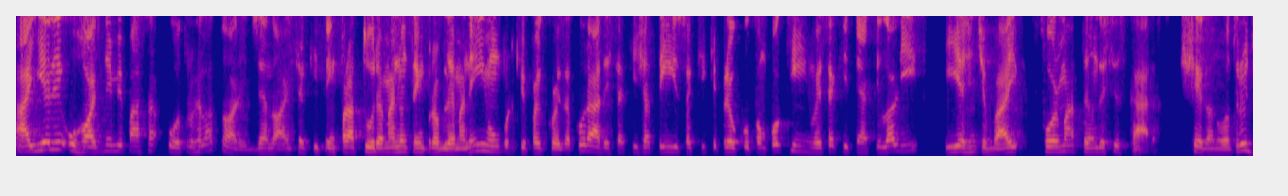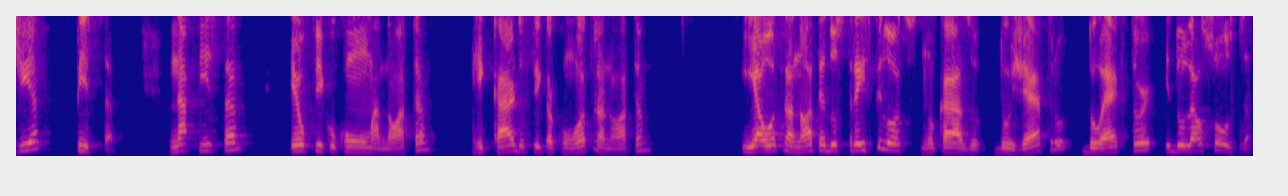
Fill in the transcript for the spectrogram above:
Aí ele, o Rodney me passa outro relatório, dizendo: ó, esse aqui tem fratura, mas não tem problema nenhum, porque foi coisa curada. Esse aqui já tem isso aqui que preocupa um pouquinho, esse aqui tem aquilo ali, e a gente vai formatando esses caras. Chega no outro dia, pista. Na pista, eu fico com uma nota, Ricardo fica com outra nota, e a outra nota é dos três pilotos, no caso do Getro, do Hector e do Léo Souza.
